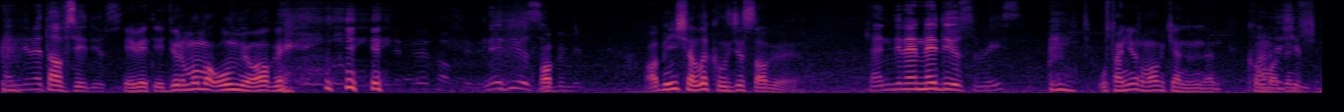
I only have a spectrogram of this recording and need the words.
Kendine tavsiye ediyorsun. Evet ediyorum ama olmuyor abi. Ne diyorsun? abi, abi inşallah kılacağız abi. Kendine ne diyorsun reis? Utanıyorum abi kendimden kılmadığım Kardeşim için.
